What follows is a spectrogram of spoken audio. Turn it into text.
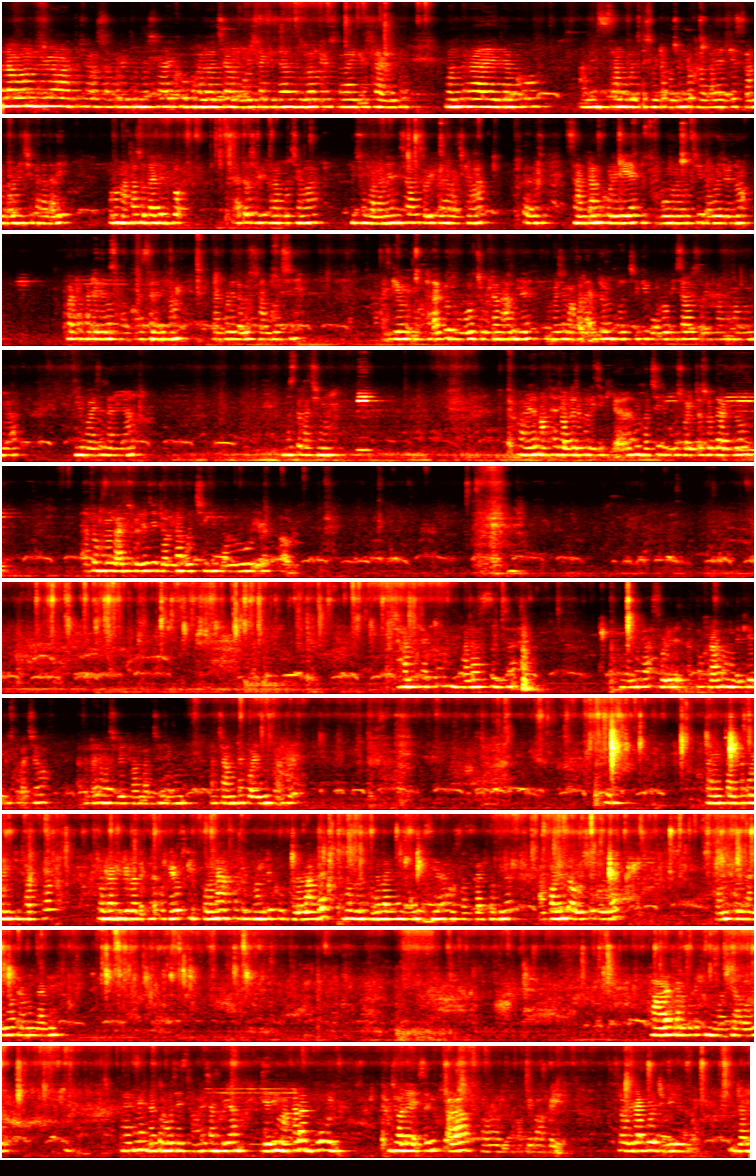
Hello বন্ধুরা তো আশা করি তোমরা সবাই খুব ভালো আছো। বৈশাখী দাস ব্লগে সবাইকে স্বাগত। বন্ধুরা দেখো, আমি স্নান করছি, শরীরটা প্রচণ্ড খারাপ, আজকে স্নান করে নিয়েছি তাড়াতাড়ি। পুরো মাথা সোতা দিব এত শরীর খারাপ করছে আমার, কিছু বলা নেই, বিশাল শরীর খারাপ আজকে আমার। স্নান টান করে গিয়ে একটু মনে করছি তার জন্য ফাটাফাটি দেবো সব কাজ নিলাম। তারপরে দেবো স্নান করছি। আজকে মাথাটা একটু ধুবো, চুলটা না ধুলে। হয়েছে মাথাটা একদম ধরছে কি বলব, বিশাল শরীর খারাপ বন্ধুরা। কী হয়েছে জানি না, বুঝতে পারছি না। আরে মাথায় জলটা যখন দিয়েছি কি আর হচ্ছে কি শরীরটা শুধু একদম এত ভালো লাগছে শরীরে যে জলটা হচ্ছে কি বলব। ঠান্ডা একদম ভালো আসছে বিশাল শরীর এত খারাপ আমি দেখে বুঝতে পারছ? এতটাই আমার শরীর খারাপ লাগছে, যেমন চানটা করে নিই তারপরে আমি চানটা করে নিচ্ছি ঝটপট? তোমরা ভিডিওটা দেখলে কেউ স্কিপ করো না, আশা করি তোমাদের খুব ভালো লাগবে। তোমাদের ভালো লাগলে লাইক শেয়ার ও সাবস্ক্রাইব করে দিও। আর কমেন্ট অবশ্যই করবে। কমেন্ট করে জানিও কেমন লাগে। সাড়ে চান করে মজা হবে? আমি দেখো বলছি সাড়ে চান করলাম যদি মাথাটা ধুই জলে সেদিন হয় বাপরে বাপরে সবটা করে জল বন্ধুরা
